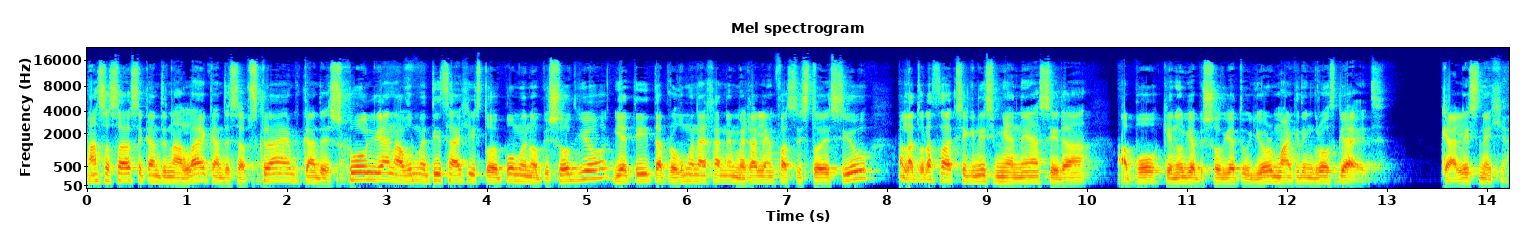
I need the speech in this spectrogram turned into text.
Αν σας άρεσε κάντε ένα like, κάντε subscribe, κάντε σχόλια, να δούμε τι θα έχει στο επόμενο επεισόδιο, γιατί τα προηγούμενα είχαν μεγάλη έμφαση στο SEO, αλλά τώρα θα ξεκινήσει μια νέα σειρά από καινούργια επεισόδια του Your Marketing Growth Guide. Καλή συνέχεια!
